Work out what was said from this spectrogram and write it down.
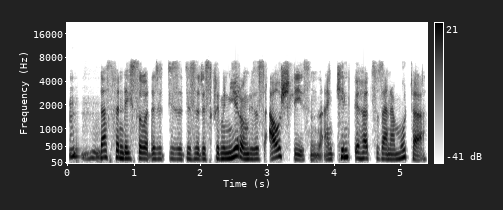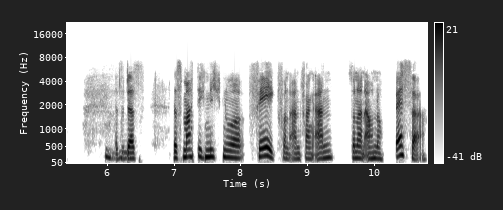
Mhm. Das finde ich so, diese, diese, Diskriminierung, dieses Ausschließen. Ein Kind gehört zu seiner Mutter. Mhm. Also das, das macht dich nicht nur fähig von Anfang an, sondern auch noch besser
